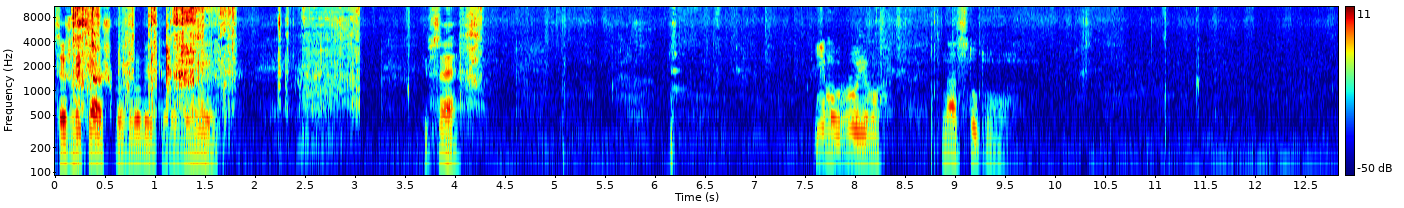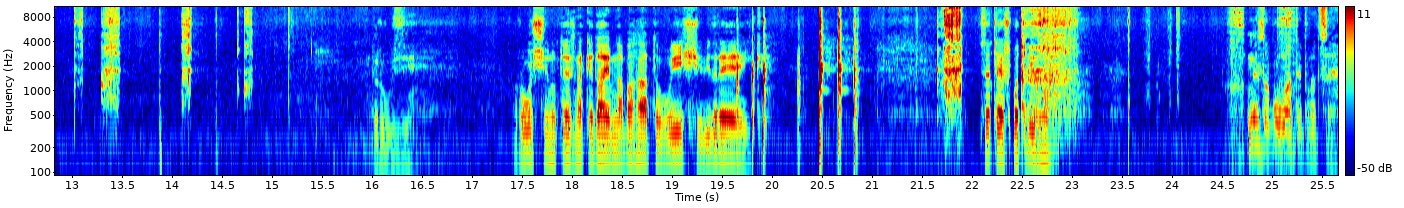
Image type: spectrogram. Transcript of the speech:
Це ж не тяжко зробити, розумієте? І все. І муруємо наступному. Друзі. Розчину теж накидаємо набагато вище від рейки. Це теж потрібно не забувати про це.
